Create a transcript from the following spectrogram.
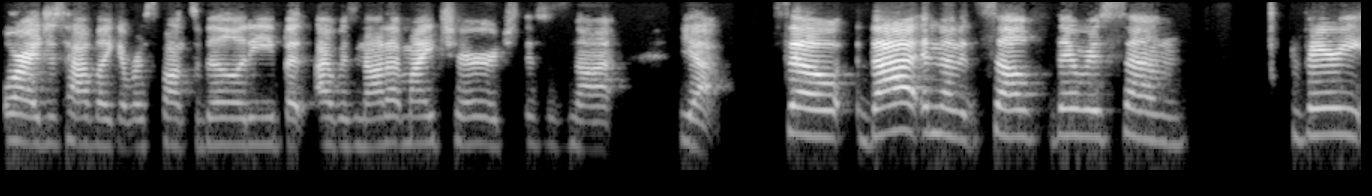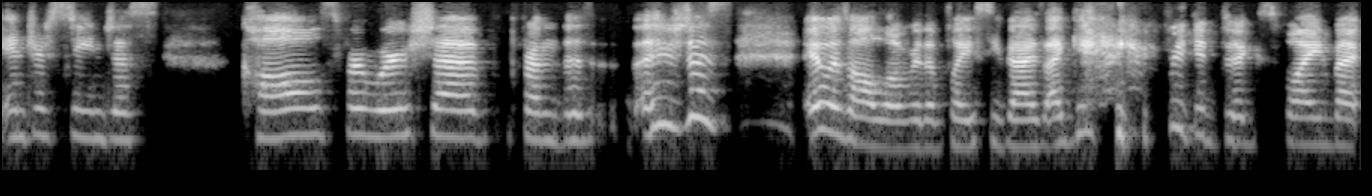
or I just have like a responsibility, but I was not at my church. This is not, yeah. So that in of itself, there was some very interesting just calls for worship from the it was just it was all over the place you guys. I can't freaking to explain but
